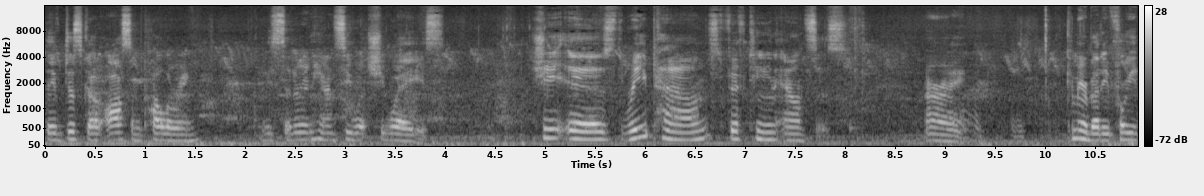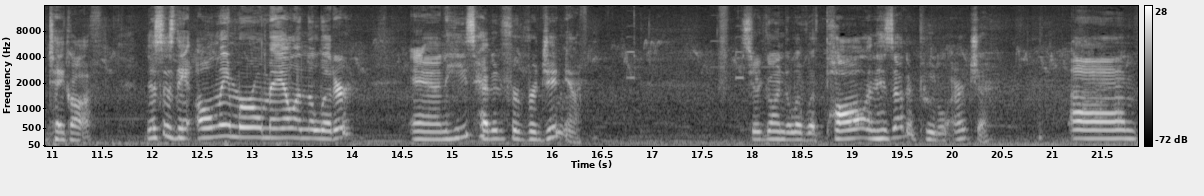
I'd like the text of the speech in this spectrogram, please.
they've just got awesome coloring. Let me sit her in here and see what she weighs. She is three pounds, 15 ounces. All right. Come here, buddy, before you take off. This is the only Merle male in the litter, and he's headed for Virginia. You're going to live with Paul and his other poodle, aren't you? Um,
